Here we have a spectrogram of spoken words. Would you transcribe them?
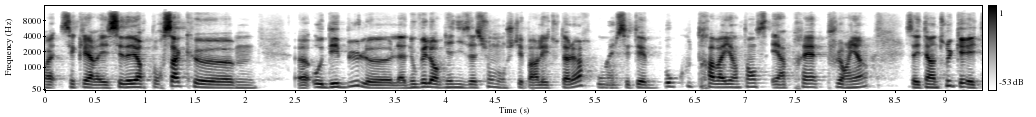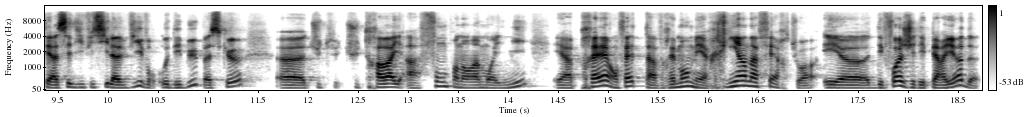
Ouais, c'est clair. Et c'est d'ailleurs pour ça que euh, au début, la nouvelle organisation dont je t'ai parlé tout à l'heure, où c'était beaucoup de travail intense et après plus rien, ça a été un truc qui a été assez difficile à vivre au début parce que euh, tu, travailles à fond pendant un mois et demi et après, en fait, tu as vraiment mais rien à faire, tu vois. Et euh, des fois, j'ai des périodes,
